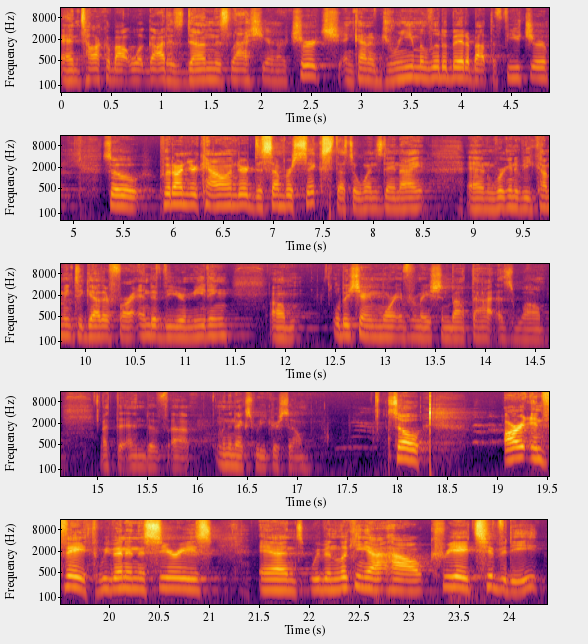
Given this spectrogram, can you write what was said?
and talk about what God has done this last year in our church and kind of dream a little bit about the future. So put on your calendar December 6th, that's a Wednesday night, and we're going to be coming together for our end of the year meeting. Um, we'll be sharing more information about that as well at the end of uh, in the next week or so. So, art and faith, we've been in this series and we've been looking at how creativity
